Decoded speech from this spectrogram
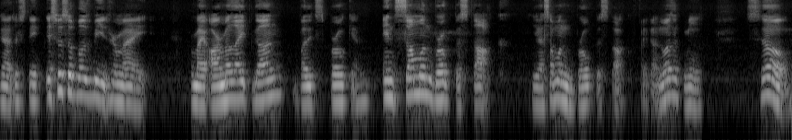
Yeah, there's tape. This was supposed to be for my for my Armalite gun, but it's broken. And someone broke the stock. Yeah, someone broke the stock of my gun. It wasn't me. So,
